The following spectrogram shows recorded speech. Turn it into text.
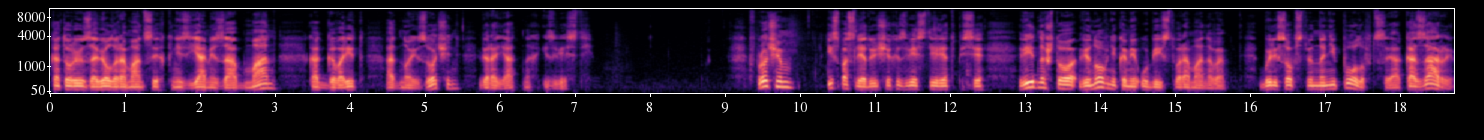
которую завел Роман с их князьями за обман, как говорит одно из очень вероятных известий. Впрочем, из последующих известий летописи видно, что виновниками убийства Романова были, собственно, не половцы, а казары,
